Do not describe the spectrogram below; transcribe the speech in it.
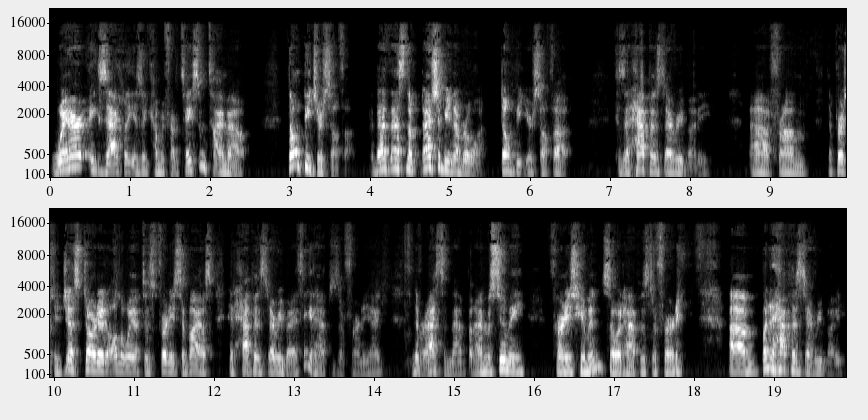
where exactly is it coming from. Take some time out. Don't beat yourself up. That that's the, that should be number one. Don't beat yourself up because it happens to everybody. Uh, from the person who just started all the way up to Ferny Ceballos, it happens to everybody. I think it happens to Ferny. I never asked him that, but I'm assuming Ferny's human, so it happens to Ferny. Um, but it happens to everybody.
